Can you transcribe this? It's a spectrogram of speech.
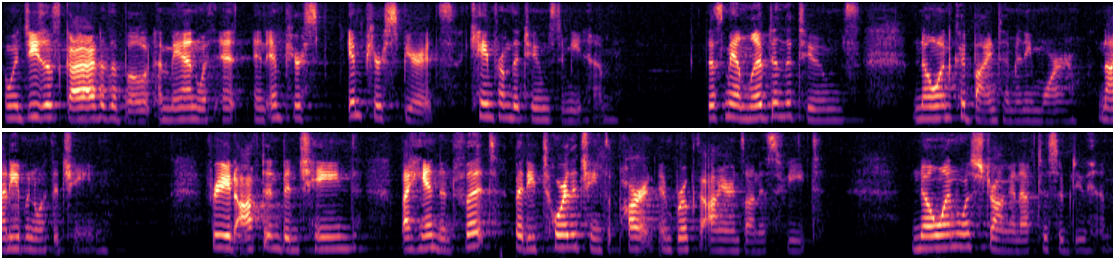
And when Jesus got out of the boat, a man with an impure, impure spirits came from the tombs to meet him. This man lived in the tombs. No one could bind him anymore, not even with a chain for he had often been chained by hand and foot, but he tore the chains apart and broke the irons on his feet. No one was strong enough to subdue him.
